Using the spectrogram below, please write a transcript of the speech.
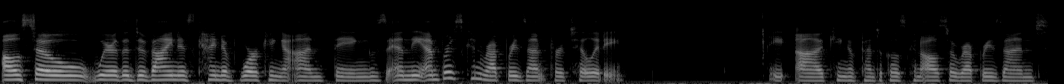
also where the divine is kind of working on things, and the Empress can represent fertility. Uh, King of Pentacles can also represent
